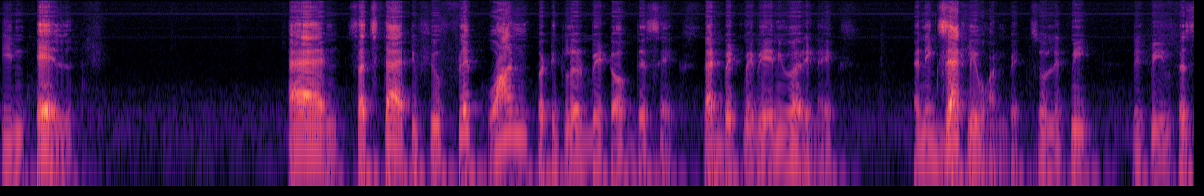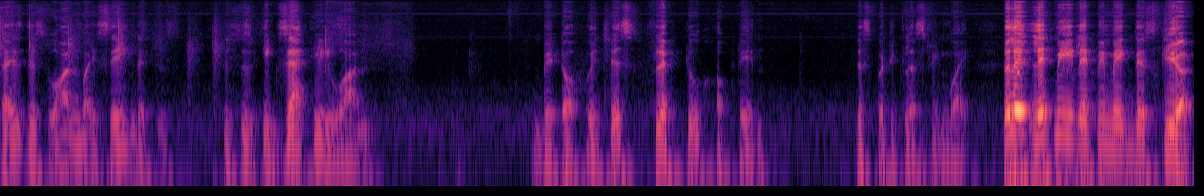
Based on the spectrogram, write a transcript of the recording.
in L and such that if you flip one particular bit of this x that bit may be anywhere in x and exactly one bit. So, let me let me emphasize this one by saying that this this is exactly one bit of which is flipped to obtain this particular string y. So, let, let me let me make this clear.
